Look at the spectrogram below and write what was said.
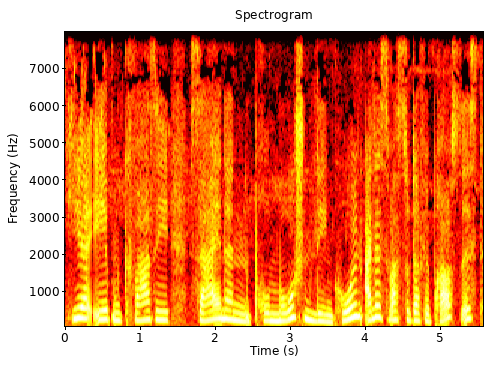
hier eben quasi seinen Promotion-Link holen. Alles, was du dafür brauchst, ist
